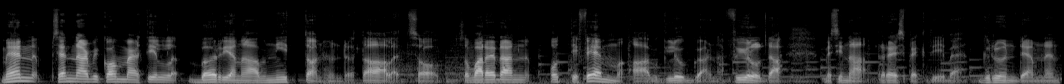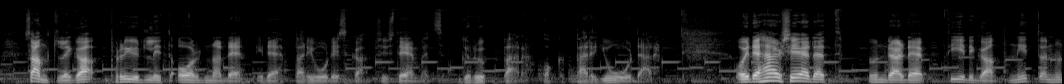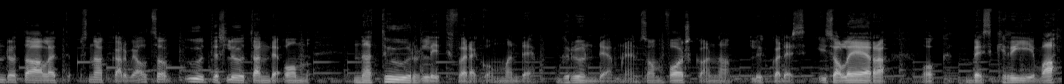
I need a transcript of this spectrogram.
Men sen när vi kommer till början av 1900-talet så, så var redan 85 av gluggarna fyllda med sina respektive grundämnen, samtliga prydligt ordnade i det periodiska systemets grupper och perioder. Och i det här skedet under det tidiga 1900-talet snackar vi alltså uteslutande om naturligt förekommande grundämnen som forskarna lyckades isolera och beskriva.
